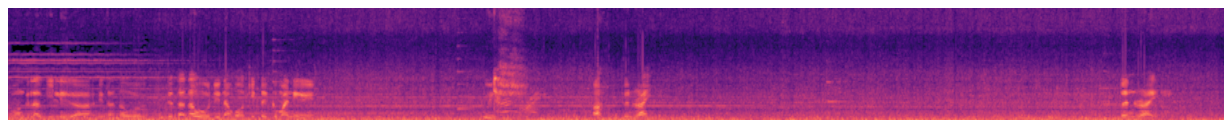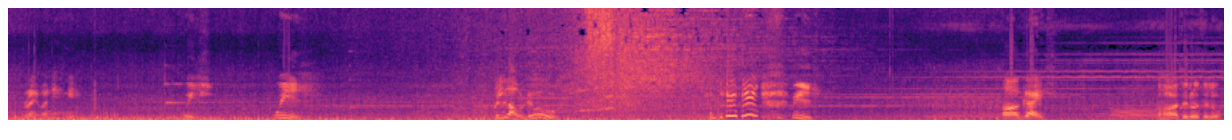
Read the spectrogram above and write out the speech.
Memang gelap gila lah. Dia tak tahu Kita tak tahu Dia nak bawa kita ke mana. Ni Wish Ha? Turn right? Turn right. Right mana ni? Wish Wish Gelap tu. Wih Ha guys. Oh. Ha slow slow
